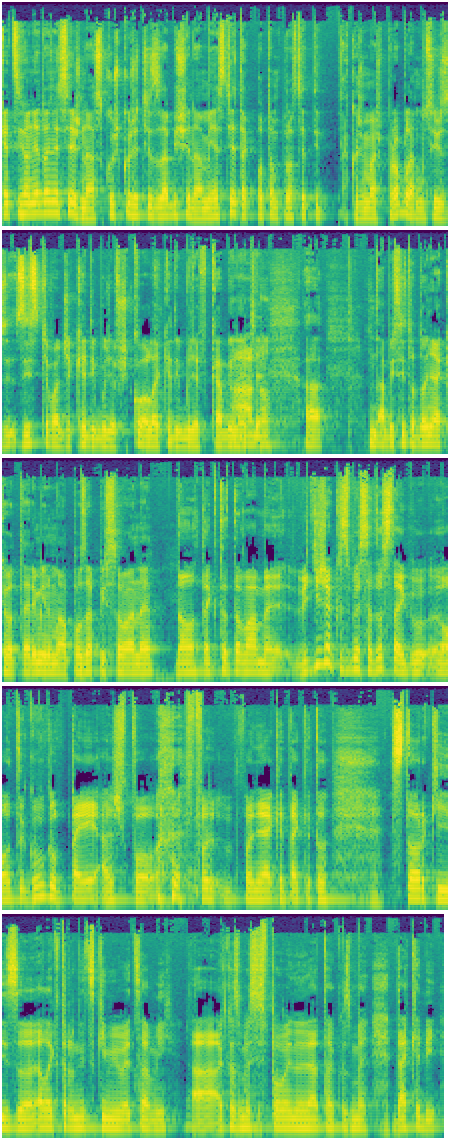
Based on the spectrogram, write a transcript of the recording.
keď si ho nedonesieš na skúšku, že ti to zapíše na mieste, tak potom proste ty akože máš problém, musíš zisťovať, že kedy bude v škole, kedy bude v kabinete. Áno. A aby si to do nejakého termínu mal pozapisované. No, tak toto máme. Vidíš, ako sme sa dostali od Google Pay až po, po, po nejaké takéto storky s elektronickými vecami. A ako sme si spomenuli na to, ako sme dakedy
